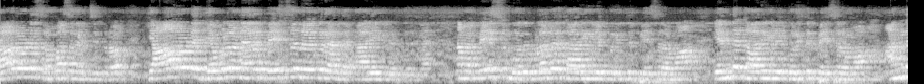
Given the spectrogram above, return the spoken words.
யாரோட சம்பாசனை வச்சிருக்கிறோம்? யாரோட எவ்வளோ நேரம் பேசணுங்கிற அந்த காரியங்கள் இருக்குதுங்க. நம்ம பேசும்போது உலக காரியங்களை குறித்து பேசுகிறோமா எந்த காரியங்களை குறித்து பேசுகிறோமோ அந்த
